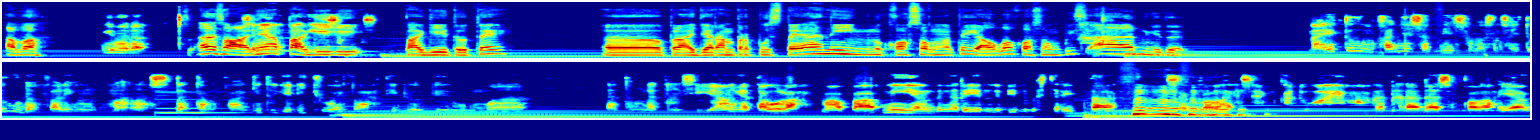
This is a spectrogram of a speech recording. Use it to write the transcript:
Apa? Gimana? Eh soalnya Senin pagi pagi. itu teh eh pelajaran perpus teh nih nu kosong teh ya Allah kosong pisan gitu. Nah itu makanya Senin sama Selasa itu udah paling malas datang pagi tuh jadi cuek lah tidur di rumah datang datang siang ya tau lah. Maaf maaf nih yang dengerin di cerita. Sekolah SMK 2 emang rada-rada sekolah yang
